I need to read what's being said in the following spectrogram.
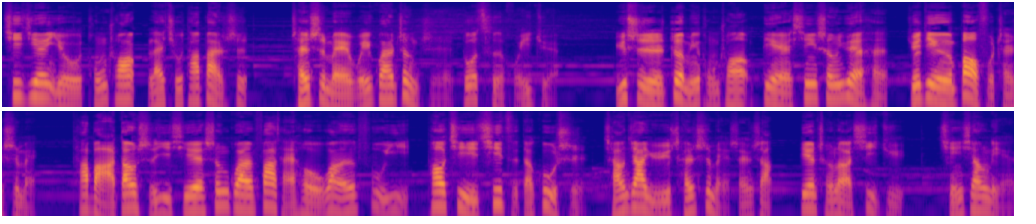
期间有同窗来求他办事，陈世美为官正直，多次回绝。于是这名同窗便心生怨恨，决定报复陈世美。他把当时一些升官发财后忘恩负义、抛弃妻子的故事强加于陈世美身上，编成了戏剧《秦香莲》。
